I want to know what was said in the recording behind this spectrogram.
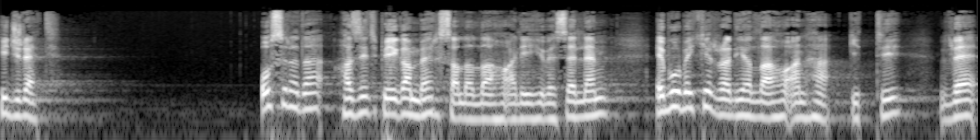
Hicret O sırada Hazreti Peygamber sallallahu aleyhi ve sellem Ebu Bekir radıyallahu anha gitti ve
